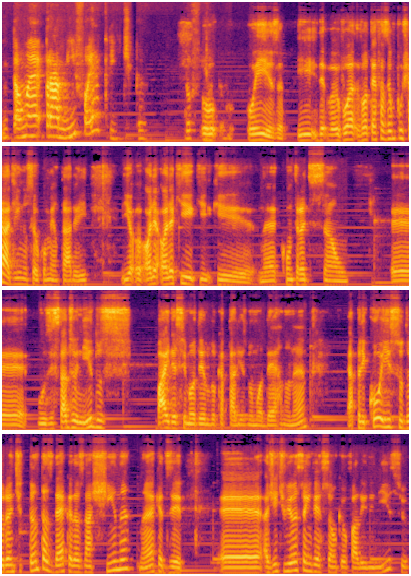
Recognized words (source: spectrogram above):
Então, é, para mim, foi a crítica do filme. Ô, Isa, e eu vou, vou, até fazer um puxadinho no seu comentário aí. E olha, olha que, que, que né, contradição é, os Estados Unidos, pai desse modelo do capitalismo moderno, né, aplicou isso durante tantas décadas na China, né, quer dizer, é, a gente viu essa inversão que eu falei no início,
